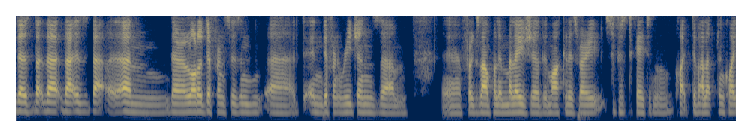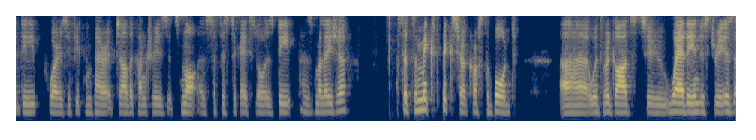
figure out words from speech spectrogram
there's that that, that is that um, there are a lot of differences in uh, in different regions. Um, uh, for example, in Malaysia, the market is very sophisticated and quite developed and quite deep, whereas if you compare it to other countries, it's not as sophisticated or as deep as Malaysia. So it's a mixed picture across the board uh, with regards to where the industry is,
